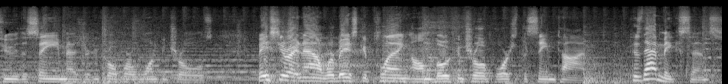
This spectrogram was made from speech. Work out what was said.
to the same as your control port 1 controls. Basically right now, we're basically playing on both control ports at the same time. Because that makes sense.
